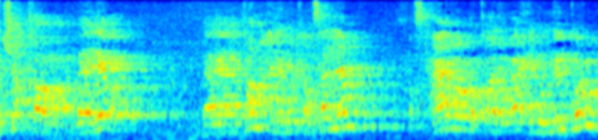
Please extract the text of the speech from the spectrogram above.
مشقة بالغة. فطمأن النبي صلى الله عليه وسلم أصحابه وقال واحد منكم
